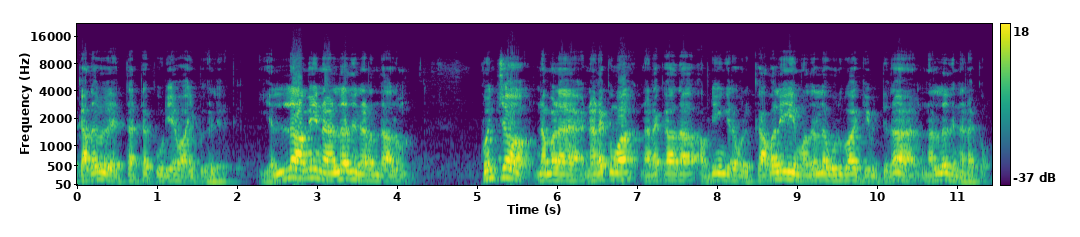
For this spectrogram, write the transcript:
கதவு தட்டக்கூடிய வாய்ப்புகள் இருக்குது எல்லாமே நல்லது நடந்தாலும் கொஞ்சம் நம்மளை நடக்குமா நடக்காதா அப்படிங்கிற ஒரு கவலையை முதல்ல உருவாக்கி விட்டு தான் நல்லது நடக்கும்.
